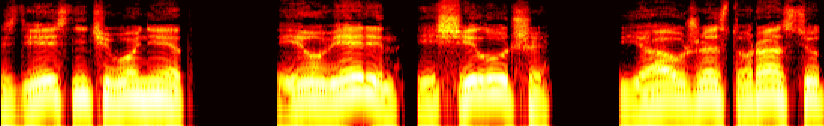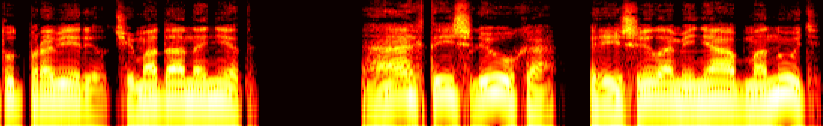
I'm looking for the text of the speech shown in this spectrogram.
здесь ничего нет». «Ты уверен? Ищи лучше». «Я уже сто раз все тут проверил, чемодана нет». «Ах ты шлюха! Решила меня обмануть?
